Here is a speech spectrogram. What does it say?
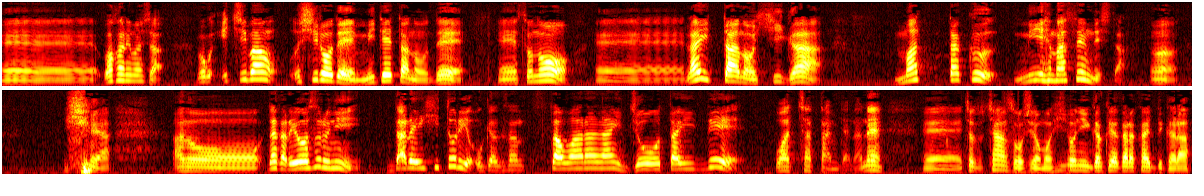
えー、わかりました。僕一番後ろで見てたので、えー、その、えー、ライターの火が全く見えませんでした。うん。いや、あのー、だから要するに、誰一人お客さん伝わらない状態で終わっちゃったみたいなね。えー、ちょっとチャンスをしようも非常に楽屋から帰ってから、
